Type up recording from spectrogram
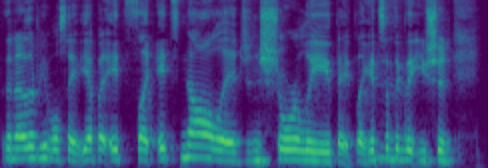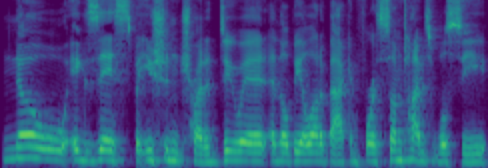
But then other people say, yeah, but it's like it's knowledge, and surely they like it's something that you should know exists, but you shouldn't try to do it. And there'll be a lot of back and forth. Sometimes we'll see,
